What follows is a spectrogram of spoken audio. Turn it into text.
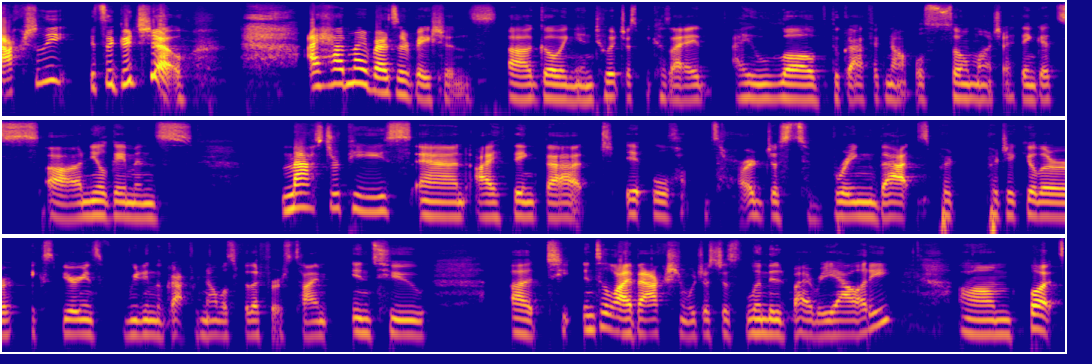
actually, it's a good show. I had my reservations uh, going into it just because I I love the graphic novel so much. I think it's uh, Neil Gaiman's masterpiece, and I think that it will. It's hard just to bring that particular experience reading the graphic novels for the first time into uh, t- into live action, which is just limited by reality. Um, but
